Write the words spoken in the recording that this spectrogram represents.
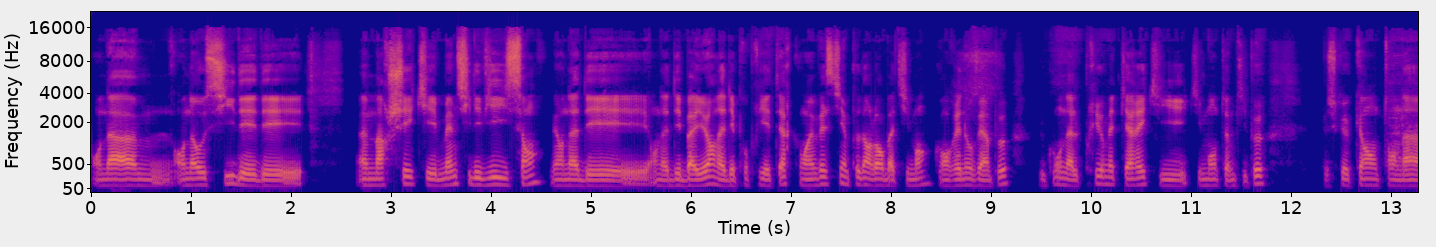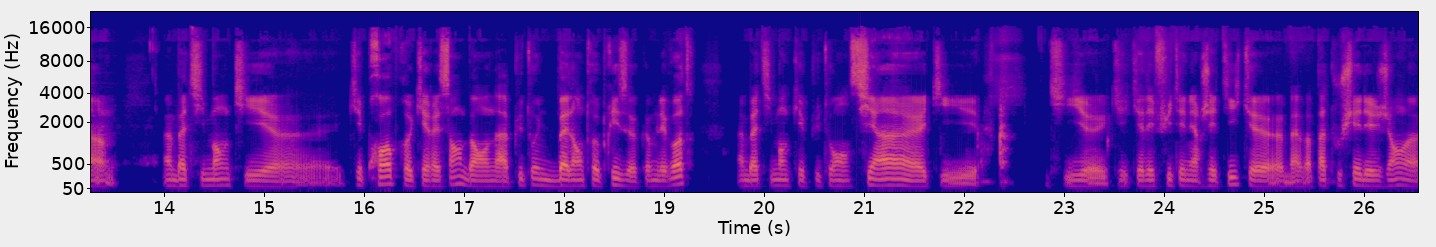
on a on a aussi des, un marché qui est même s'il est vieillissant, mais on a des on a des bailleurs, on a des propriétaires qui ont investi un peu dans leur bâtiment, qui ont rénové un peu. Du coup, on a le prix au mètre carré qui, monte un petit peu, puisque quand on a un bâtiment qui est, euh, qui est propre, qui est récent, ben on a plutôt une belle entreprise comme les vôtres. Un bâtiment qui est plutôt ancien, qui, qui, euh, qui, a des fuites énergétiques, ben, va pas toucher des gens,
